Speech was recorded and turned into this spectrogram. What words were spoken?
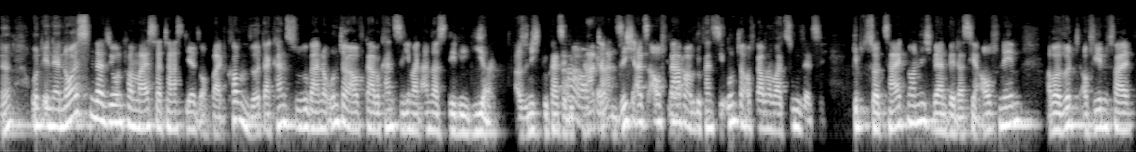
Ne? Und in der neuesten Version von Meistertask, die jetzt auch bald kommen wird, da kannst du sogar eine Unteraufgabe, kannst du jemand anders delegieren. Also nicht, du kannst ja die ah, Karte okay. an sich als Aufgabe, ja. aber du kannst die Unteraufgabe nochmal zusätzlich. Gibt es zurzeit noch nicht, während wir das hier aufnehmen, aber wird auf jeden Fall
